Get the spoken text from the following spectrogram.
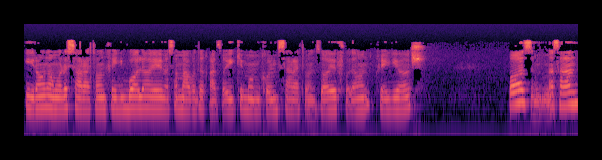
ایران آمار سرطان خیلی بالاه مثلا مواد غذایی که ما می‌خوریم سرطان زای فلان خیلیاش. باز مثلا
